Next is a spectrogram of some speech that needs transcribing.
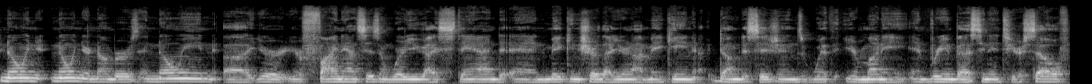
knowing knowing your numbers and knowing uh, your your finances and where you guys stand, and making sure that you're not making dumb decisions with your money and reinvesting into yourself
